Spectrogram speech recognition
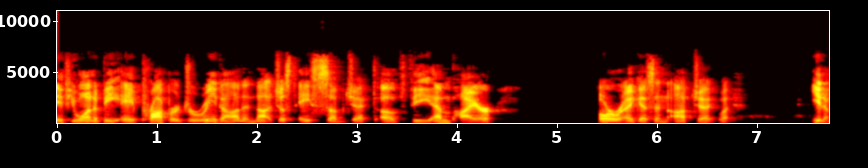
if you want to be a proper Druidon and not just a subject of the empire, or I guess an object. But you know,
